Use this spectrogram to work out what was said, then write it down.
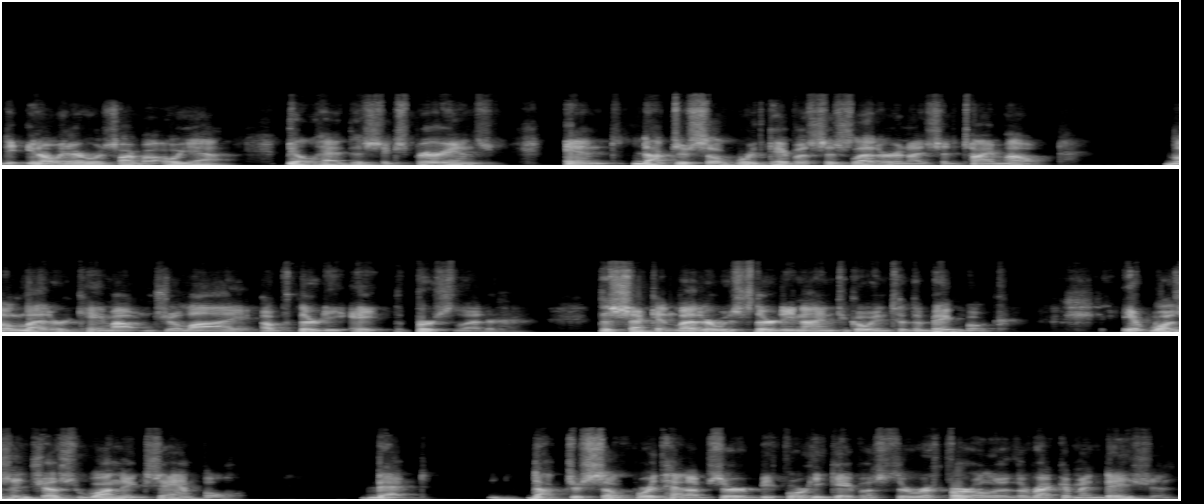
you know, and everyone's talking about, oh, yeah, Bill had this experience and Dr. Silkworth gave us this letter. And I said, time out. The letter came out in July of 38, the first letter. The second letter was 39 to go into the big book. It wasn't just one example that Dr. Silkworth had observed before he gave us the referral or the recommendation.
